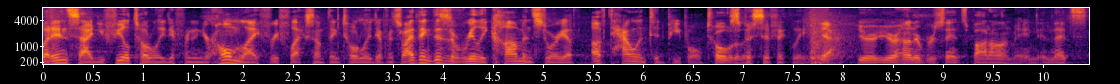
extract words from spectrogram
but inside you feel totally different, and your home life reflects something totally different. So I think this is a really common story of, of talented people, Totally. specifically. Yeah, you're you're 100% spot on, man, and that's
